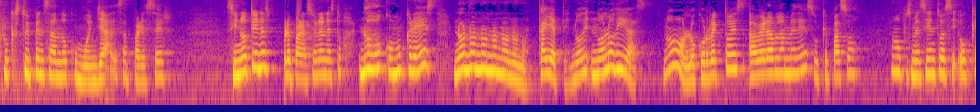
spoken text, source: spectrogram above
creo que estoy pensando como en ya desaparecer. Si no tienes preparación en esto, no, ¿cómo crees? No, no, no, no, no, no, no, cállate, no, no lo digas. No, lo correcto es, a ver, háblame de eso, ¿qué pasó? No, pues me siento así, ok,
